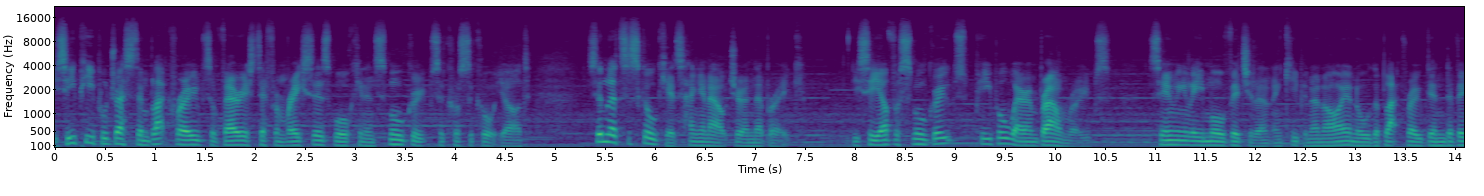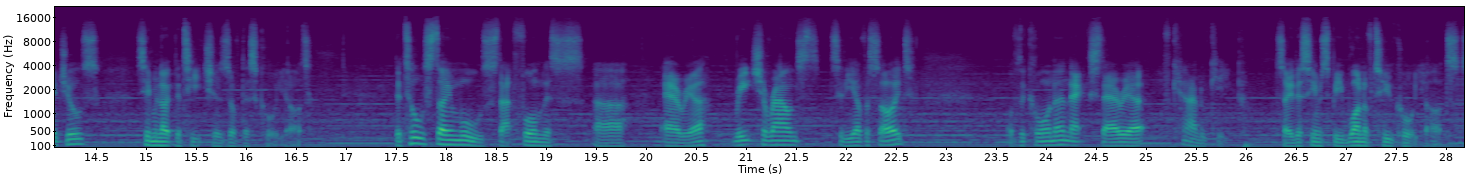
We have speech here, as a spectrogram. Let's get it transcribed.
You see people dressed in black robes of various different races walking in small groups across the courtyard, similar to school kids hanging out during their break. You see other small groups, people wearing brown robes, seemingly more vigilant and keeping an eye on all the black robed individuals, seeming like the teachers of this courtyard. The tall stone walls that form this uh, area reach around to the other side of the corner next area of Candlekeep. So there seems to be one of two courtyards.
